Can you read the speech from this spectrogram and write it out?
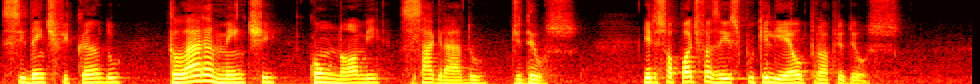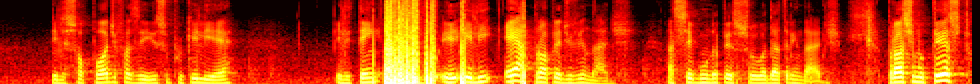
se identificando claramente com o nome sagrado de Deus. E ele só pode fazer isso porque ele é o próprio Deus. Ele só pode fazer isso porque ele é Ele tem ele é a própria divindade, a segunda pessoa da Trindade. Próximo texto,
